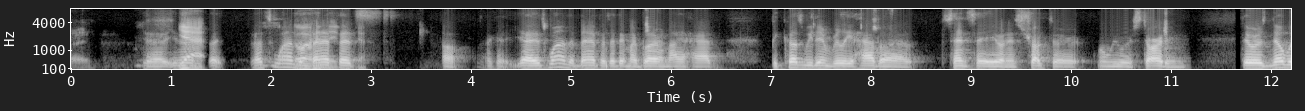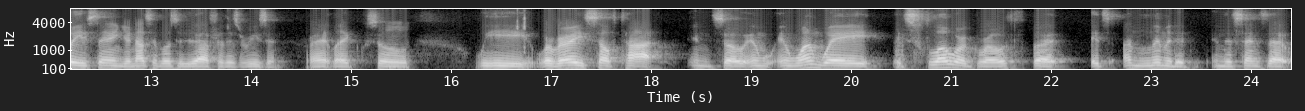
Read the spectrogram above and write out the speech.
right? Yeah. You know, yeah. That, that's one of the benefits. yeah. Oh Okay, yeah, it's one of the benefits I think my brother and I had because we didn't really have a sensei or an instructor when we were starting. There was nobody saying you're not supposed to do that for this reason, right? Like, so mm. we were very self-taught, and so in in one way, it's slower growth, but it's unlimited in the sense that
